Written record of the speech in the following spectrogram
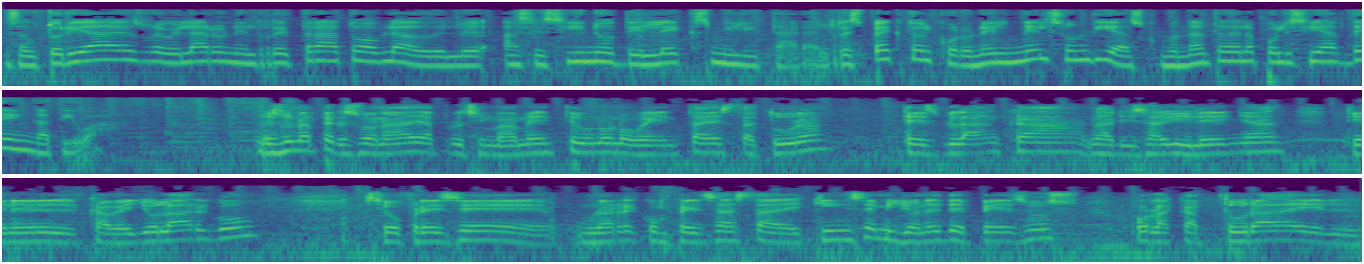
Las autoridades revelaron el retrato hablado del asesino del ex militar. Al respecto, el coronel Nelson Díaz, comandante de la policía de Engativá. Es una persona de aproximadamente 1,90 de estatura, tez blanca, nariz aguileña, tiene el cabello largo. Se ofrece una recompensa hasta de 15 millones de pesos por la captura del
